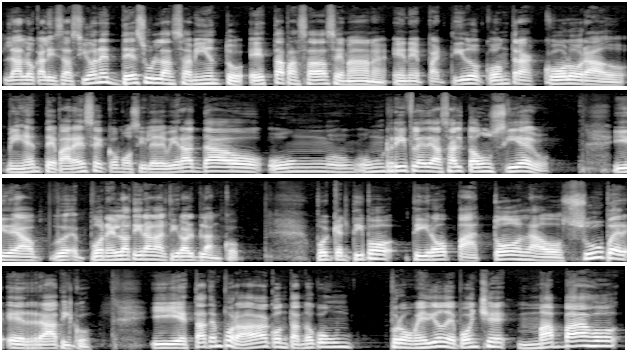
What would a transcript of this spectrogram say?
las localizaciones de sus lanzamientos esta pasada semana en el partido contra Colorado, mi gente, parece como si le hubieras dado un, rifle de asalto a un ciego y de a- ponerlo a tirar al tiro al blanco. Porque el tipo tiró para todos lados, súper errático. Y esta temporada contando con un promedio de ponche más bajo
